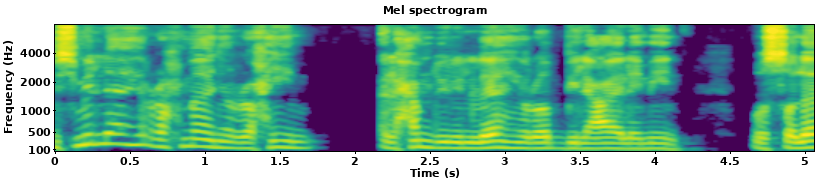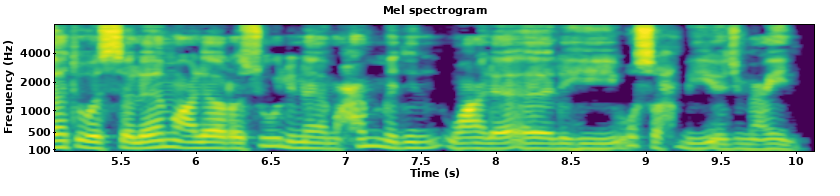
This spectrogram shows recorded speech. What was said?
Bismillahirrahmanirrahim. Elhamdülillahi Rabbil alemin. Ve salatu ve selamu ala Resulina Muhammedin ve ala alihi ve sahbihi ecma'in.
